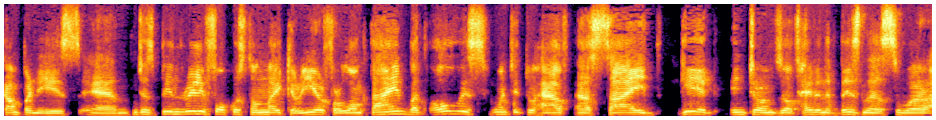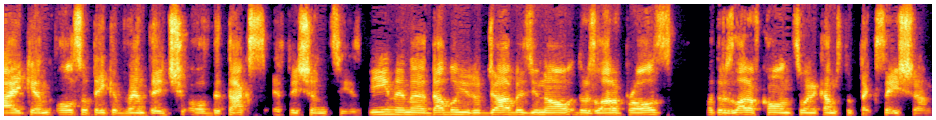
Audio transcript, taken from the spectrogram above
companies and just been really focused on my career for a long time, but always wanted to have a side gig in terms of having a business where I can also take advantage of the tax efficiencies. Being in a W job, as you know, there's a lot of pros, but there's a lot of cons when it comes to taxation.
